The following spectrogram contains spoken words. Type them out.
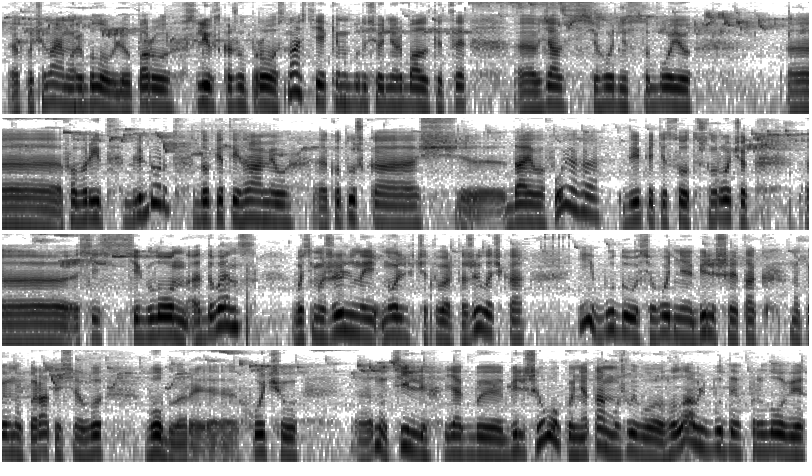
Е, Починаємо риболовлю. Пару слів скажу про снасті, якими буду сьогодні рибалити. Це е, взяв сьогодні з собою е, фаворит Bluebird до 5 грамів, е, котушка Daiwa Fuega 2500, шнурочок е, Siglon Advance, восьмижильний 0,4 жилочка. І буду сьогодні більше так, напевно, впиратися в воблери. Хочу, е, ну, ціль якби більше окунь, а там, можливо, голавль буде в прилові.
